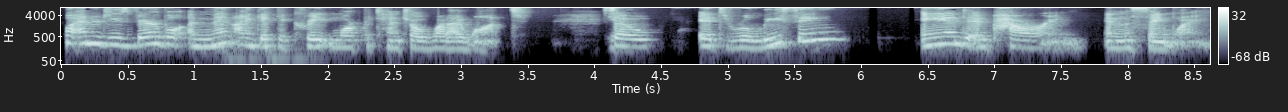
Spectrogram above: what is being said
what energy is variable, and then I get to create more potential what I want. So it's releasing and empowering in the same way.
